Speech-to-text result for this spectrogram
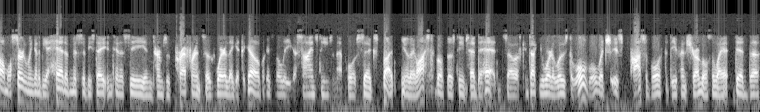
almost certainly going to be ahead of Mississippi State and Tennessee in terms of preference of where they get to go because the league assigns teams in that pool of six. But, you know, they lost to both those teams head to head. So if Kentucky were to lose to Louisville, which is possible if the defense struggles the way it did the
